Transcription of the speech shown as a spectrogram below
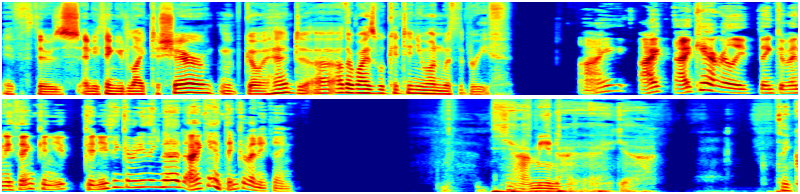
If there's anything you'd like to share, go ahead. Uh, otherwise, we'll continue on with the brief. I I I can't really think of anything. Can you can you think of anything, Ned? I can't think of anything. Yeah, I mean, I, I uh, think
